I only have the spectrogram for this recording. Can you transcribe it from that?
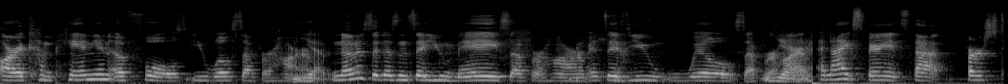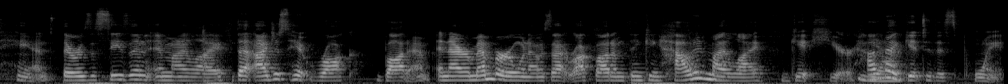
are a companion of fools, you will suffer harm. Yep. Notice it doesn't say you may suffer harm; it says you will suffer Yeah. harm. And I experienced that firsthand. There was a season in my life that I just hit rock bottom. And I remember when I was at rock bottom thinking, how did my life get here? How did I get to this point?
